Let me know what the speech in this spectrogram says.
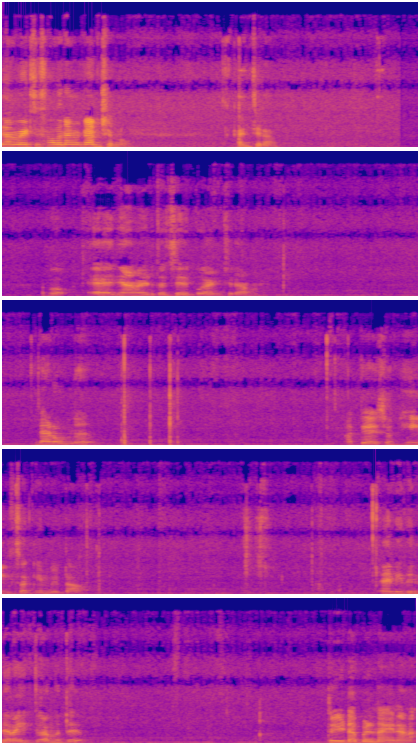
ഞാൻ മേടിച്ച സാധനങ്ങൾ കാണിച്ചിരുന്നു കാണിച്ചുതരാം. അപ്പോൾ ഞാൻ എടുത്ത ചെരുപ്പ് കാണിച്ചുതരാം. ഇതാണ് ഒന്ന്. അത്യാവശ്യം ഹീൽസ് ഒക്കെ ഉണ്ട് കേട്ടോ. ആൻഡ് ഇതിന്റെ റേറ്റ് വന്നിട്ട് ത്രീ ഡബിൾ നയൻ ആണ്.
